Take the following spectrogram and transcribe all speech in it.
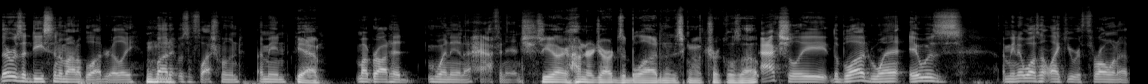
there was a decent amount of blood, really, Mm-hmm. but it was a flesh wound. I mean, Yeah. my broadhead went in a half an inch. So you got like 100 yards of blood and then it just kind of trickles up. Actually, the blood went. It was. I mean, it wasn't like you were throwing a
